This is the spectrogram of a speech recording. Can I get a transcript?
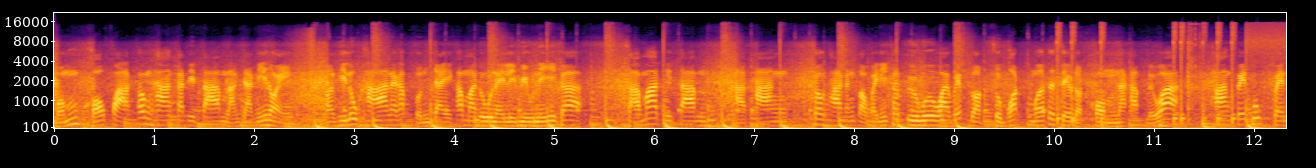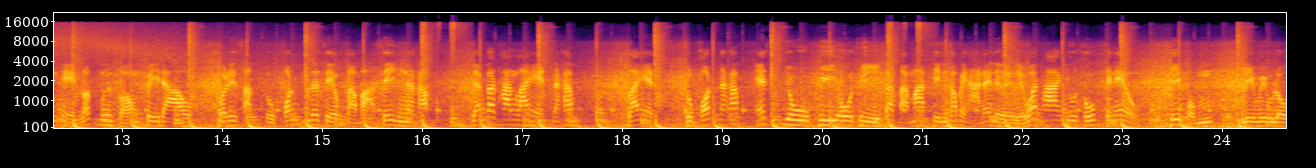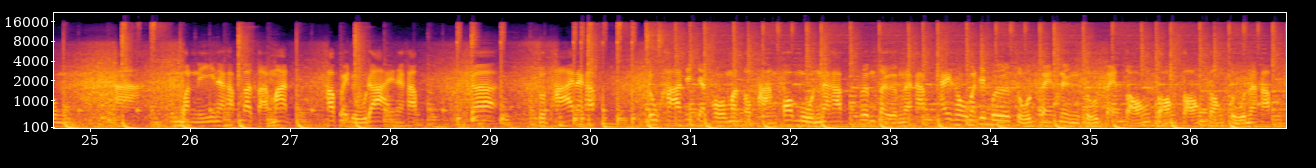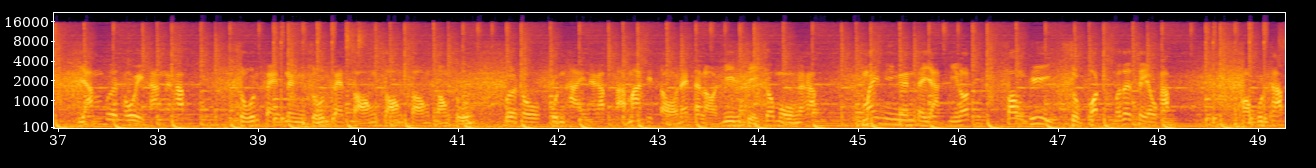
ผมขอฝากช่องทางการติดตามหลังจากนี้หน่อย บางทีลูกค้านะครับสนใจเข้ามาดูในรีวิวนี้ก็ สามารถติดตามหาทางช่องทางดังต่อไปนี้ก็คือ www.supportmotorsale.com นะครับหรือว่าทาง Facebook Fanpage รถมือ2ฟรีดาวน์บริษัทสุพจน์มอเตอร์เซลกระบะซิ่งนะครับแล้วก็ทางไลน์เอ็ดนะครับไลน์เอ็ดสุพจน์นะครับ S U P O T ก็สามารถพิมพ์เข้าไปหาได้เลย หรือว่าทาง YouTube Channel ที่ผมรีวิวลงวันนี้นะครับก็สามารถเข้าไปดูได้นะครับ ก็สุดท้ายนะครับ ลูกค้าที่จะโทรมาสอบถามข้อมูลนะครับ เพิ่มเติมนะครับ ให้โทรมาที่เบอร์ 0810822220 นะครับ ย้ำเบอร์โทรอีกครั้งนะครับ 0810822220 เบอร์โทรคุณไทยนะครับ สามารถติดต่อได้ตลอด 24 ชั่วโมงนะครับ ไม่มีเงินแต่อยากมีรถต้องที่สุพจน์มอเตอร์เซลครับ ขอบคุณครับ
